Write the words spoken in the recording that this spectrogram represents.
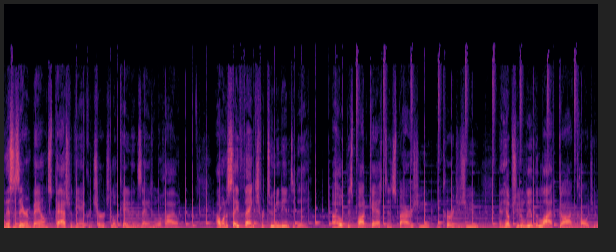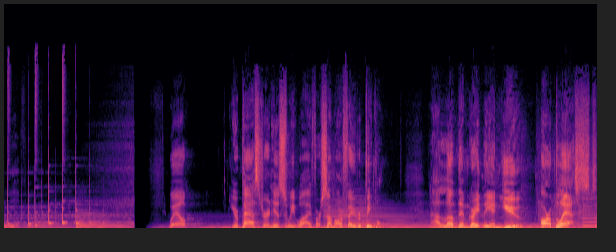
this is Aaron Bounds, pastor of the Anchor Church located in Zanesville, Ohio. I want to say thanks for tuning in today. I hope this podcast inspires you, encourages you, and helps you to live the life God called you to live. Well, your pastor and his sweet wife are some of our favorite people. I love them greatly, and you are a blessed,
